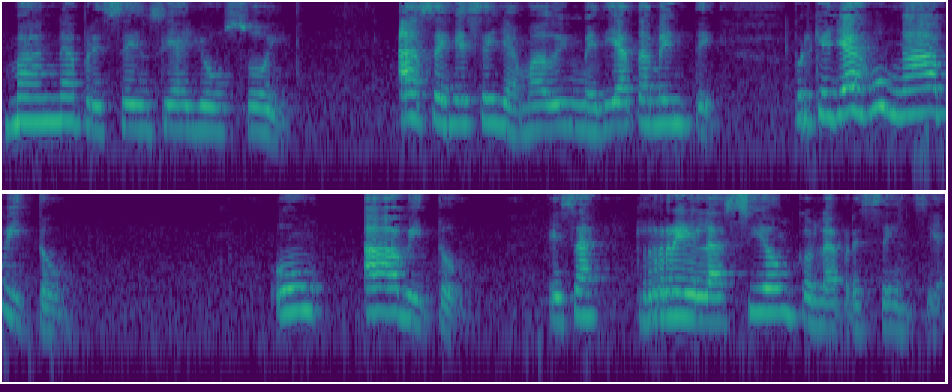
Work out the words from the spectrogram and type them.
magna presencia yo soy. Haces ese llamado inmediatamente, porque ya es un hábito, un hábito, esa relación con la presencia.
